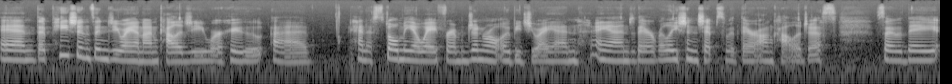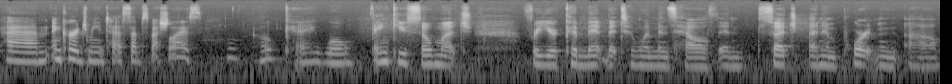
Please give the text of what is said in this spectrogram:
And the patients in GYN oncology were who uh, kind of stole me away from general OBGYN and their relationships with their oncologists. So they um, encouraged me to subspecialize. Okay, well, thank you so much for your commitment to women's health and such an important um,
